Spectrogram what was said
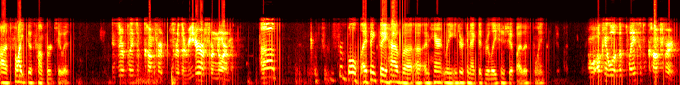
a slight discomfort to it. Is there a place of comfort for the reader or for Norman? Uh, for both, I think they have a, a inherently interconnected relationship by this point. Oh, okay. Well, the place of comfort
